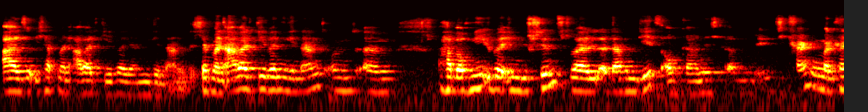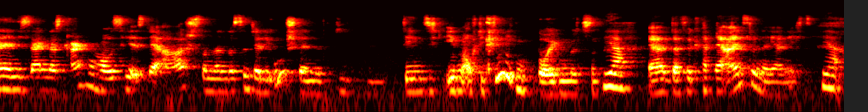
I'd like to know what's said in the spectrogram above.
Also ich habe meinen Arbeitgeber ja nie genannt. Ich habe meinen Arbeitgeber nie genannt und ähm, habe auch nie über ihn geschimpft, weil äh, darum geht es auch gar nicht. Ähm, die Kranken, man kann ja nicht sagen, das Krankenhaus hier ist der Arsch, sondern das sind ja die Umstände, die, denen sich eben auch die Kliniken beugen müssen. Ja. ja dafür kann der Einzelne ja nichts. Ja.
